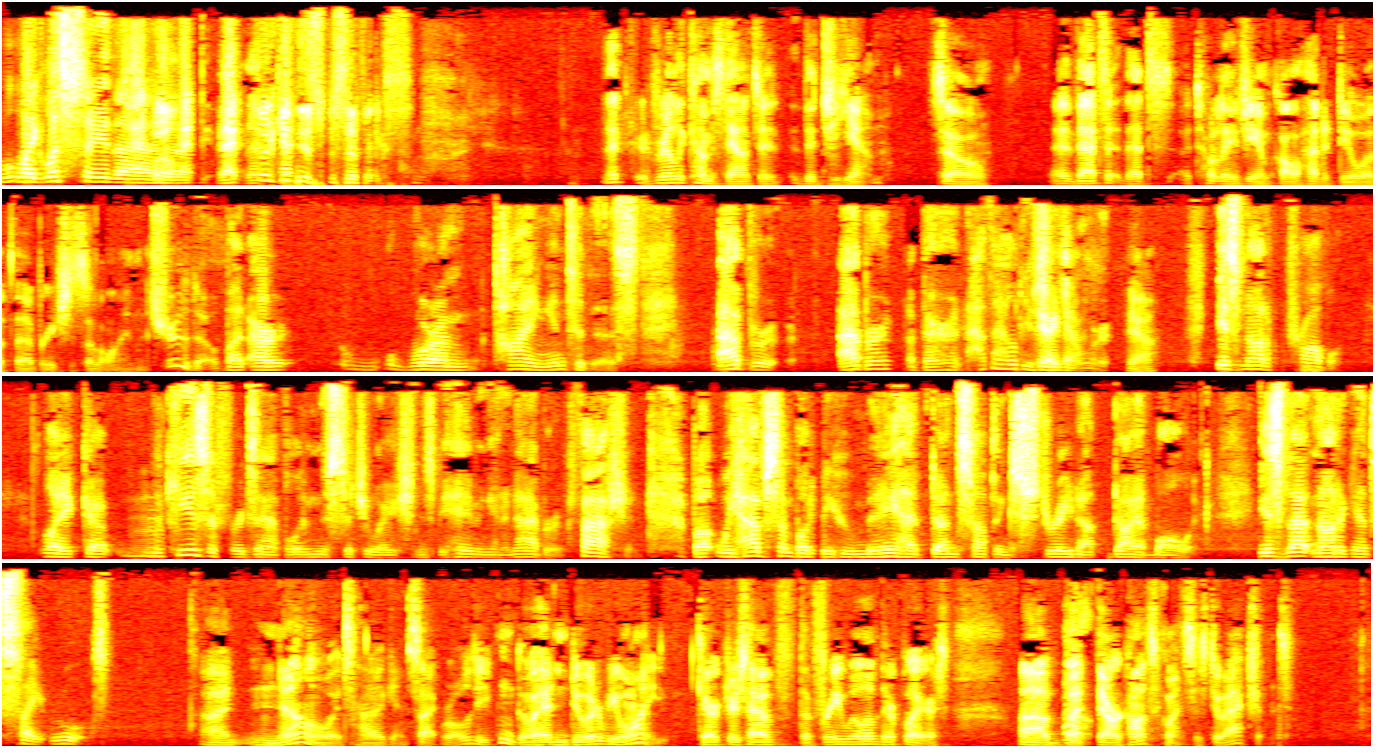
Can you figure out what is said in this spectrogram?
like let's say that. Well, uh, That, that, But give you specifics. that it really comes down to the GM. So uh, that's a, that's a totally a GM call how to deal with uh, breaches of alignment. True though, but our where I'm tying into this, aber aberrant aberrant how the hell do you say Yeah, that yeah. word? Yeah. Is not a problem. Like uh, Wikiza, for example, in this situation is behaving in an aberrant fashion, but we have somebody who may have done something straight up diabolic. Is that not against site rules? Uh, no, it's not against site rules. You can go ahead and do whatever you want. Characters have the free will of their players, uh, but Oh. there are consequences to actions.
